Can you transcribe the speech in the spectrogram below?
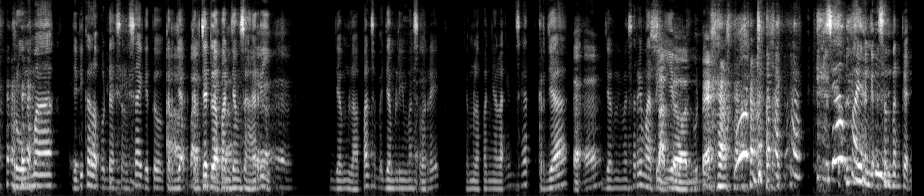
rumah. Jadi kalau udah selesai gitu kerja Apa kerja gitu, 8 Pak? jam sehari. Heeh, jam 8 sampai jam 5 sore. Jam 8 nyalain set kerja. Jam 5 sore matiin. Shutdown. udah. Siapa yang nggak seneng kayak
